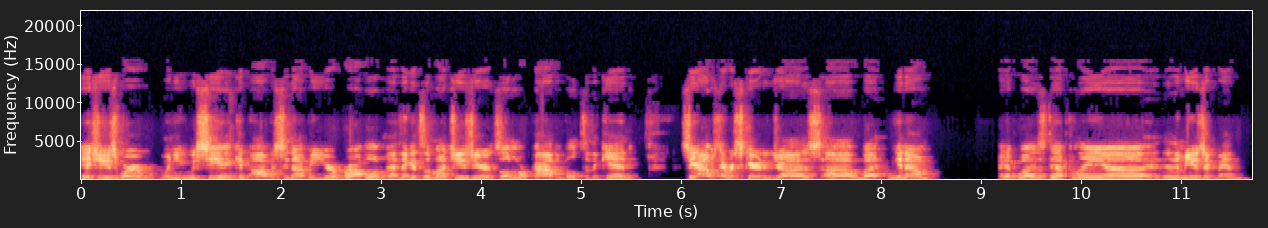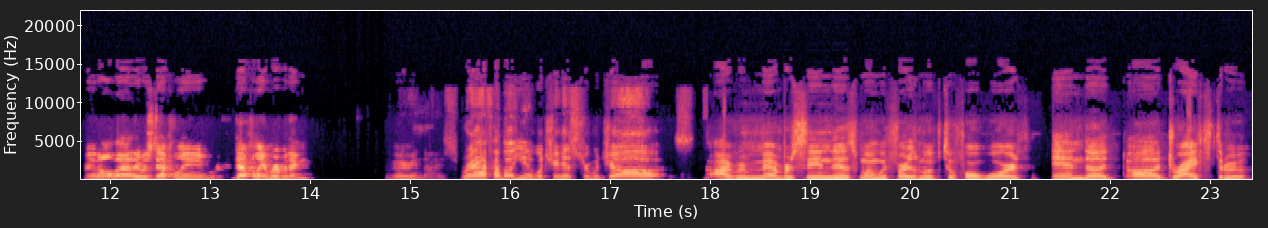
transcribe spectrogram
issues where when you see it, it can obviously not be your problem. I think it's a much easier. It's a little more palpable to the kid. See, I was never scared of Jaws, uh, but you know, it was definitely uh, the music, man, and all that. It was definitely definitely riveting. Very nice. Raph, how about you? What's your history with Jaws? I remember seeing this when we first moved to Fort Worth in the uh, drive-through.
